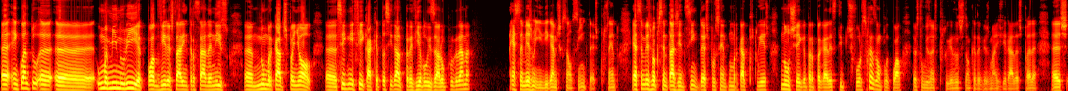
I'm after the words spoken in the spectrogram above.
Uh, enquanto uh, uh, uma minoria que pode vir a estar interessada nisso no mercado espanhol significa a capacidade para viabilizar o programa, essa mesma, e digamos que são 5, 10%, essa mesma percentagem de 5, 10% no mercado português não chega para pagar esse tipo de esforço, razão pela qual as televisões portuguesas estão cada vez mais viradas para as, uh,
